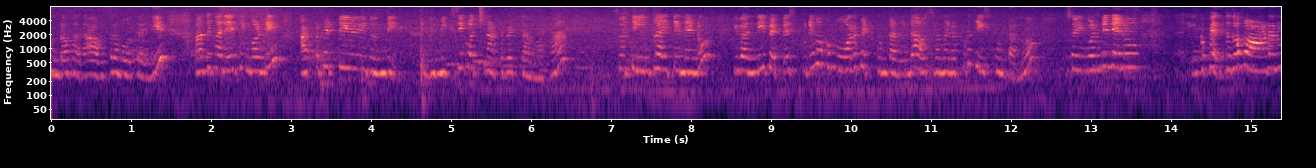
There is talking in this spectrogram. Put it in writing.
ఉండవు కదా అవసరం అవుతాయి. అందుకనేసి ఇంకోండి అట్టపెట్టి ఇది ఉంది. ఇది మిక్సీకి వచ్చిన అట్టపెట్టి అనమాట సో దీంట్లో అయితే నేను ఇవన్నీ పెట్టేసుకుని ఒక మూల పెట్టుకుంటానండి అవసరమైనప్పుడు తీసుకుంటాను. సో ఇంకోండి నేను ఇంకా పెద్దగా వాడను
